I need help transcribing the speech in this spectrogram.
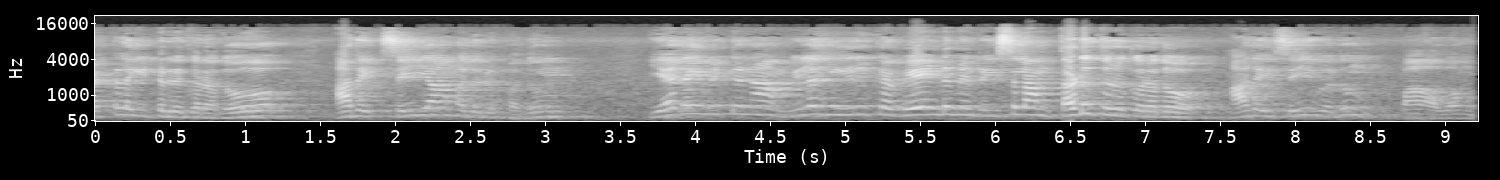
கட்டளையிட்டிருக்கிறதோ அதை செய்யாமல் இருப்பதும் எதை விட்டு நாம் விலகி இருக்க வேண்டும் என்று இஸ்லாம் தடுத்திருக்கிறதோ அதை செய்வதும் பாவம்.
